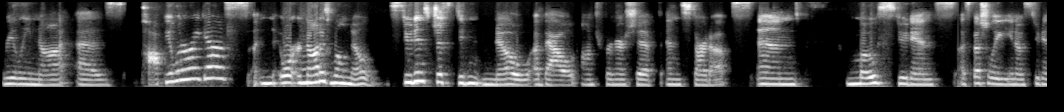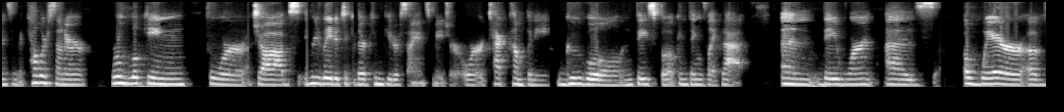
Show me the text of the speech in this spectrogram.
really not as popular, I guess, or not as well known. Students just didn't know about entrepreneurship and startups. And most students, especially, you know, students in the Keller Center, were looking for jobs related to their computer science major or tech company, Google and Facebook and things like that. And they weren't as aware of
